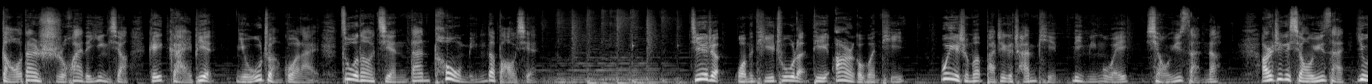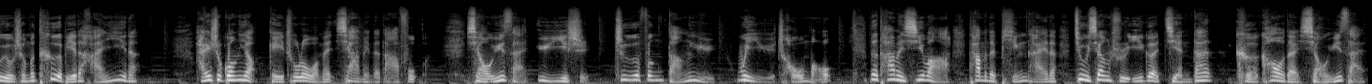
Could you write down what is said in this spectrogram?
捣蛋使坏的印象给改变、扭转过来，做到简单透明的保险。接着我们提出了第二个问题：为什么把这个产品命名为小雨伞呢？而这个小雨伞又有什么特别的含义呢？还是光耀给出了我们下面的答复：小雨伞寓意是遮风挡雨、未雨绸缪。那他们希望啊，他们的平台呢，就像是一个简单可靠的小雨伞，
